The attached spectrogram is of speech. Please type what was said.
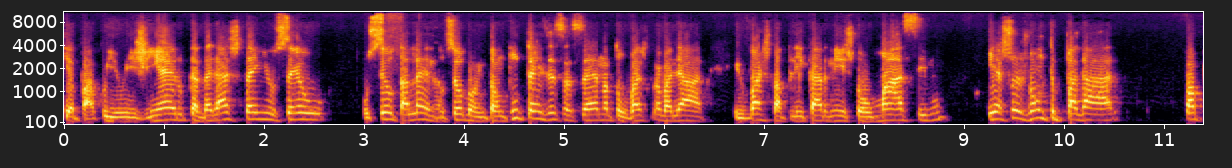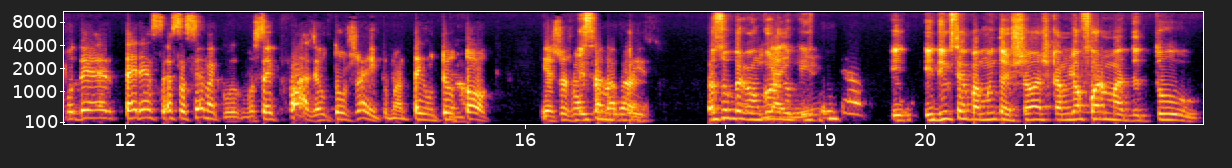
que, epá, que o engenheiro, cada gajo tem o seu, o seu talento, o seu dom. Então tu tens essa cena, tu vais trabalhar e vais te aplicar nisto ao máximo e as pessoas vão te pagar para poder ter essa, essa cena que você que faz, é o teu jeito, mano, tem o teu toque e as pessoas vão te é pagar por isso. Eu super concordo e, aí, e, e, e digo sempre a muitas pessoas que a melhor forma de tu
